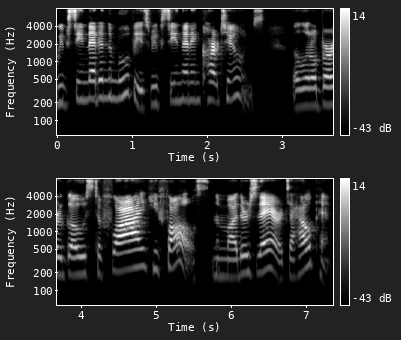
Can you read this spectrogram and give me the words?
We've seen that in the movies, we've seen that in cartoons. The little bird goes to fly, he falls. and The mother's there to help him.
